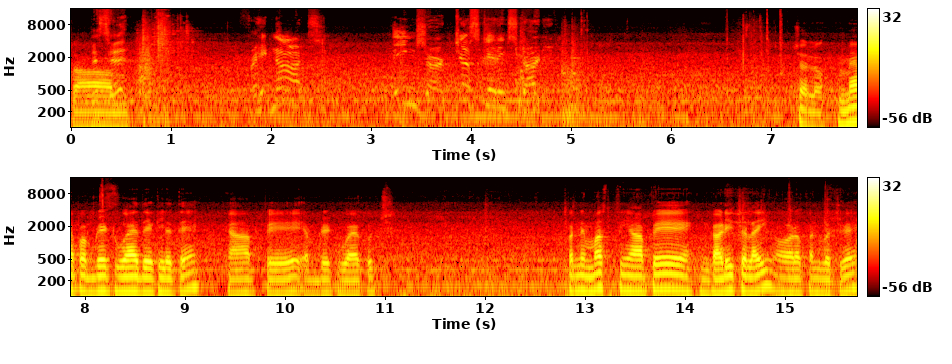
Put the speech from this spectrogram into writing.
साहब. चलो मैप अपडेट हुआ है देख लेते हैं। यहाँ पे अपडेट हुआ है कुछ। अपन ने मस्त यहाँ पे गाड़ी चलाई और अपन बच गए।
